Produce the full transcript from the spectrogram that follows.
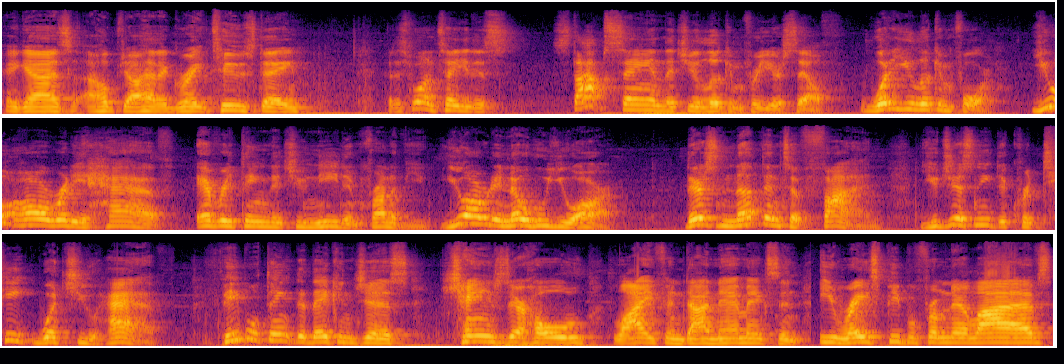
Hey guys, I hope y'all had a great Tuesday. I just want to tell you this stop saying that you're looking for yourself. What are you looking for? You already have everything that you need in front of you. You already know who you are. There's nothing to find. You just need to critique what you have. People think that they can just change their whole life and dynamics and erase people from their lives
